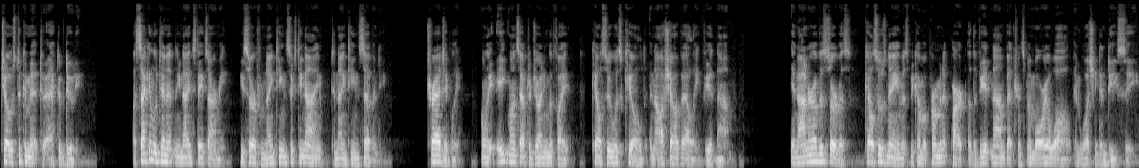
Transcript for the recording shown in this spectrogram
chose to commit to active duty. A second lieutenant in the United States Army, he served from 1969 to 1970. Tragically, only eight months after joining the fight, Kalsu was killed in A-Shau Valley, Vietnam. In honor of his service, Kalsu's name has become a permanent part of the Vietnam Veterans Memorial Wall in Washington, D.C.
